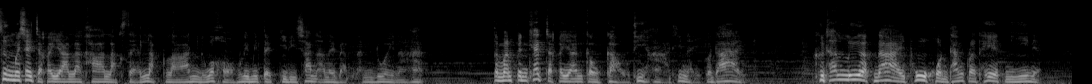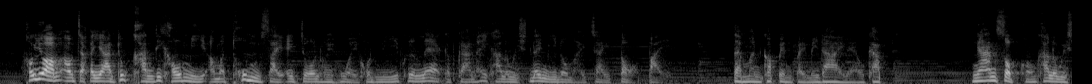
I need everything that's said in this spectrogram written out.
ซึ่งไม่ใช่จักรยานราคาหลักแสนหลักล้าน หรือว่าของ Limited Edition อะไรแบบนั้นด้วยนะฮะแต่มันเป็นแค่จักรยานเก่าๆที่หาที่ไหนก็ได้ คือถ้าเลือกได้ผู้คนทั้งประเทศนี้เนี่ย เขายอมเอาจักรยานทุกคันที่เขามีเอามาทุ่มใส่ไอ้โจรห่วยๆคนนี้เพื่อแลกกับการให้คาร์ลวิชได้มีลมหายใจต่อไป แต่มันก็เป็นไปไม่ได้แล้วครับ งานศพของคาร์ลวิช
